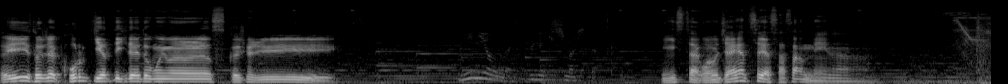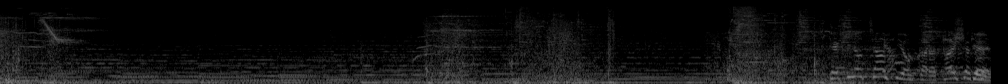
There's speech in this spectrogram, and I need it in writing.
はい、それじゃあコルキやっていきたいと思います。かしかし。ミニオンが出撃しました。インスタ、このジャイアンツスレア刺さんねえな。敵のチャンピオンから退却。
